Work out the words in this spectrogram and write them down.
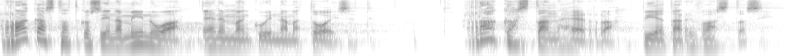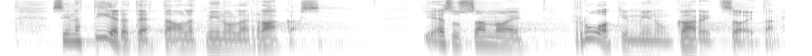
rakastatko sinä minua enemmän kuin nämä toiset? Rakastan Herra, Pietari vastasi. Sinä tiedät, että olet minulle rakas. Jeesus sanoi, ruoki minun karitsoitani.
